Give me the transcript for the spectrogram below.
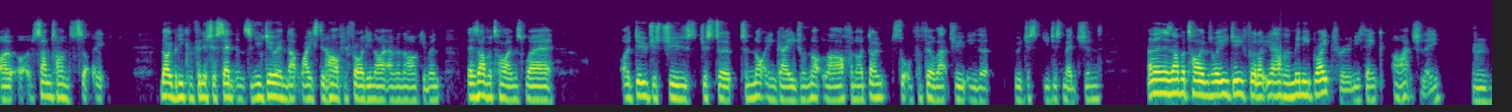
I sometimes it, nobody can finish a sentence, and you do end up wasting half your Friday night having an argument. There's other times where I do just choose just to to not engage or not laugh, and I don't sort of fulfil that duty that we just you just mentioned. And then there's other times where you do feel like you have a mini breakthrough, and you think, oh, actually, mm.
